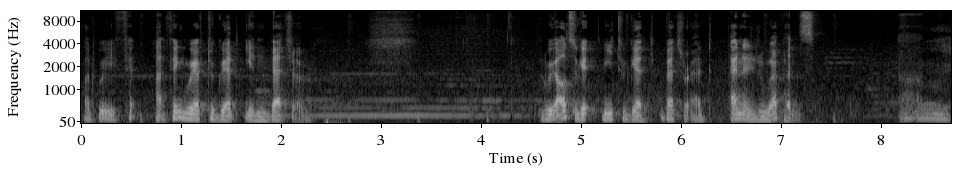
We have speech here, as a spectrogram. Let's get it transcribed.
but we I think we have to get even better. We also get, need to get better at energy weapons. Um,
